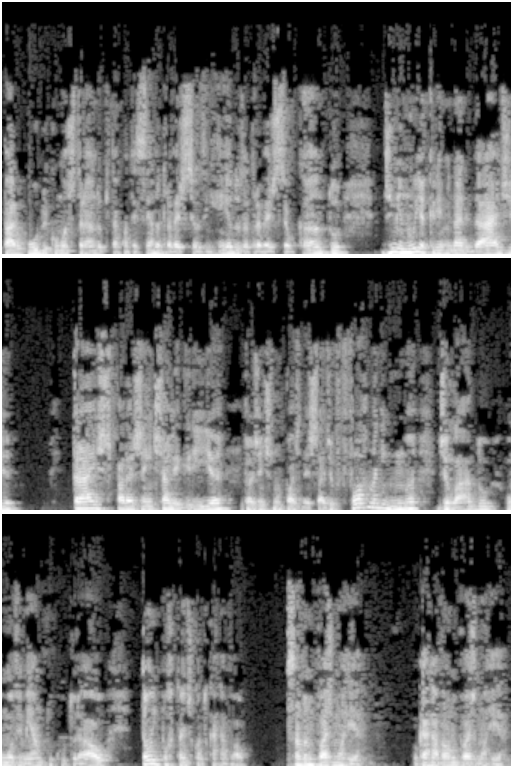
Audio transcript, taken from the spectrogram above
para o público mostrando o que está acontecendo através de seus enredos, através do seu canto, diminui a criminalidade, traz para a gente alegria, então a gente não pode deixar de forma nenhuma de lado o movimento cultural tão importante quanto o carnaval. O samba não pode morrer. O carnaval não pode morrer.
